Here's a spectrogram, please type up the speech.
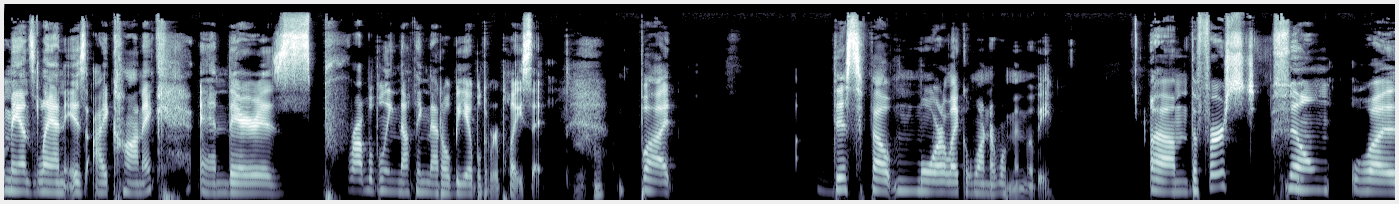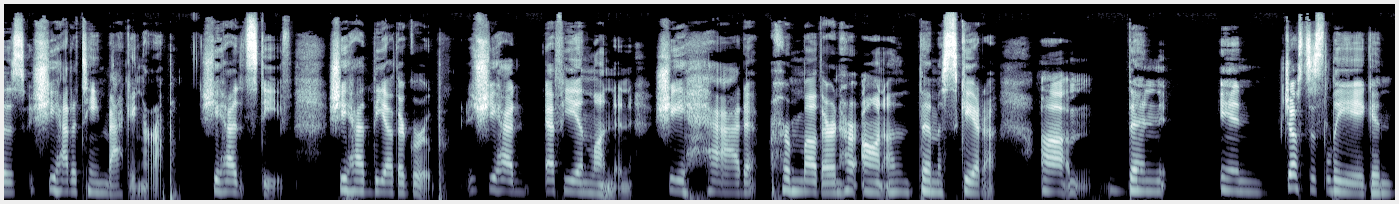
Man's Land is iconic, and there is probably nothing that'll be able to replace it. Mhm. But this felt more like a Wonder Woman movie. Um, the first film was she had a team backing her up. She had Steve. She had the other group. She had Effie in London. She had her mother and her aunt on Themyscira. Um, then in Justice League and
